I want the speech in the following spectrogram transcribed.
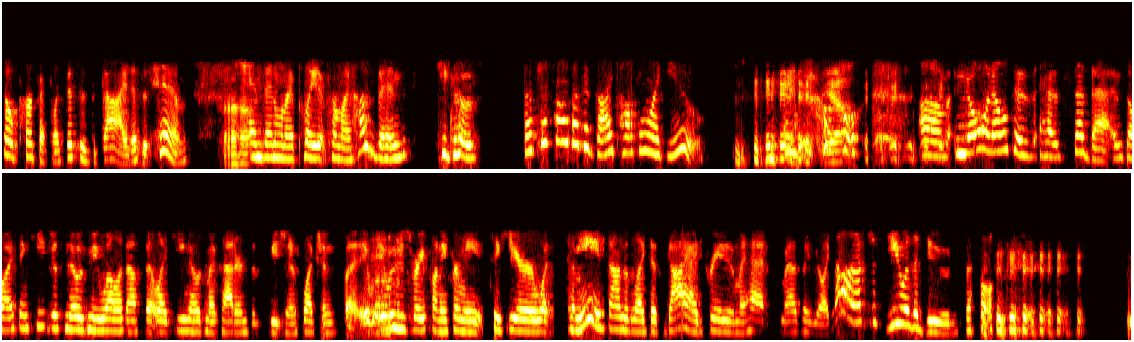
so perfect. Like this is the guy. This is him." Uh-huh. And then when I played it for my husband, he goes, "That just sounds like a guy talking like you." yeah. um, no one else has has said that, and so I think he just knows me well enough that like he knows my patterns of speech and inflections. But it, it was just very funny for me to hear what to me sounded like this guy I'd created in my head. My husband would be like, "No, that's just you as a dude." So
